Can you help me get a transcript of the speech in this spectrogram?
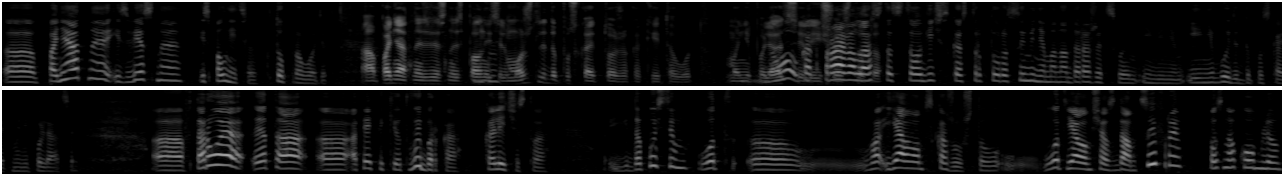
понятная, известная исполнитель, кто проводит. А понятно, известный исполнитель угу. может ли допускать тоже какие-то вот манипуляции? Ну, как или правило, социологическая структура с именем, она дорожит своим именем и не будет допускать манипуляций. Э, второе – это, э, опять-таки, вот выборка количества. И, допустим, вот э, я вам скажу, что вот я вам сейчас дам цифры, познакомлю.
